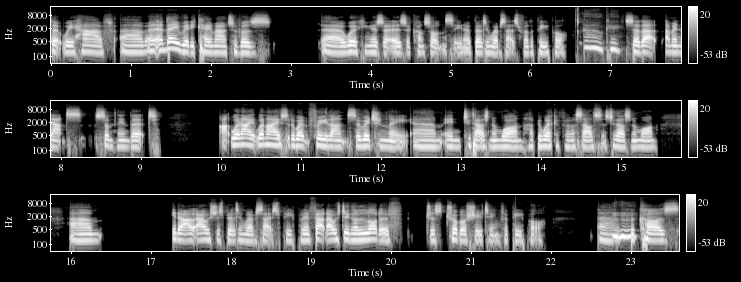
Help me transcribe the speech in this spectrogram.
that we have, um, and, and, they really came out of us uh, working as a, as a consultancy, you know, building websites for other people. Oh, okay. So that I mean, that's something that uh, when I when I sort of went freelance originally um, in 2001, I've been working for myself since 2001. Um, you know, I, I, was just building websites for people. In fact, I was doing a lot of just troubleshooting for people uh, mm-hmm. because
